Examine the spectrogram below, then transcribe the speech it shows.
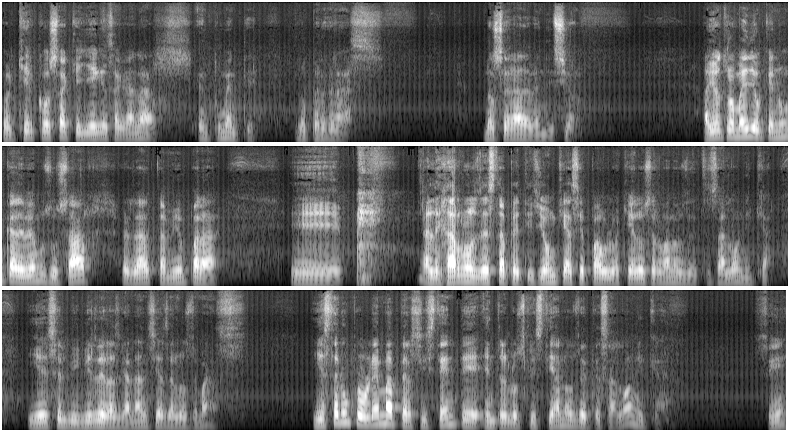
Cualquier cosa que llegues a ganar en tu mente, lo perderás. No será de bendición. Hay otro medio que nunca debemos usar, ¿verdad? También para eh, alejarnos de esta petición que hace Pablo aquí a los hermanos de Tesalónica, y es el vivir de las ganancias de los demás. Y este era un problema persistente entre los cristianos de Tesalónica. ¿sí?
